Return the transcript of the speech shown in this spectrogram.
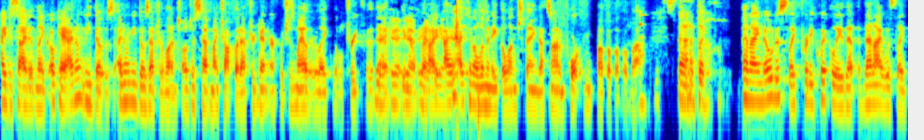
I decided like, okay, I don't need those. I don't need those after lunch. I'll just have my chocolate after dinner, which is my other like little treat for the day. Yeah, you know, but I, I, I, can eliminate the lunch thing. That's not important. Blah blah blah blah blah. And like, and I noticed like pretty quickly that then I was like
